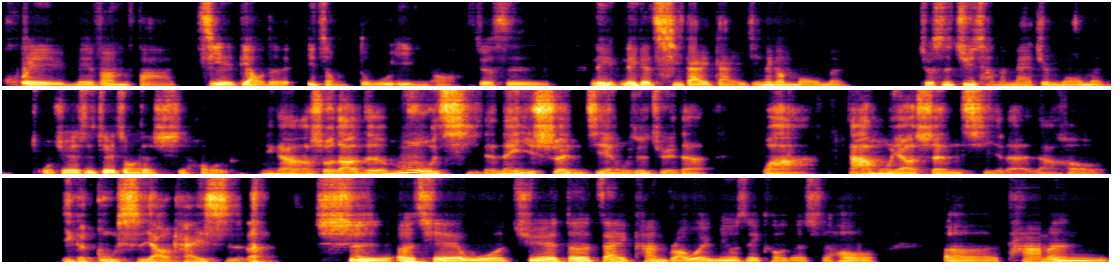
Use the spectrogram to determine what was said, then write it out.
会没办法戒掉的一种毒瘾哦，就是那那个期待感以及那个 moment，就是剧场的 magic moment，我觉得是最重要的时候了。你刚刚说到这个幕起的那一瞬间，我就觉得哇。大幕要升起了，然后一个故事要开始了。是，而且我觉得在看 Broadway musical 的时候，呃，他们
